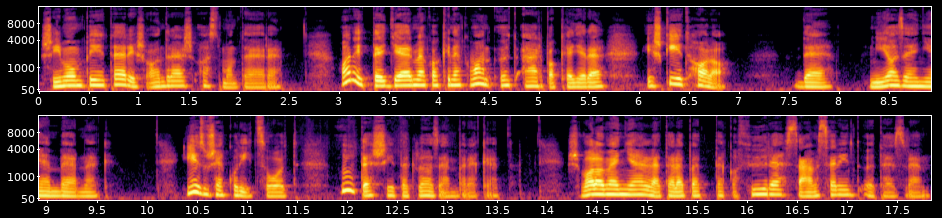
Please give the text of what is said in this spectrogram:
Simon Péter és András azt mondta erre. Van itt egy gyermek, akinek van öt árpa kenyere és két hala. De mi az ennyi embernek? Jézus ekkor így szólt, ültessétek le az embereket. És valamennyien letelepettek a fűre szám szerint ötezren.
